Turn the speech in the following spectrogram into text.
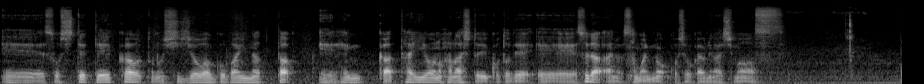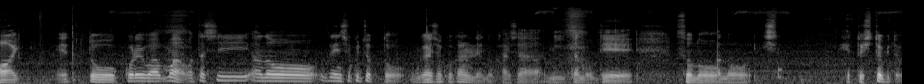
えーそしてテイクアウトの市場は5倍になった、えー変化対応の話ということで、えーそれではあのサマリのご紹介お願いします。はい。えっと、これは、まあ、私、あの、前職ちょっと外食関連の会社にいたので、その、あの、しえっと、人々が、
